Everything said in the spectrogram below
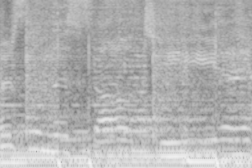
lovers in the salty air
